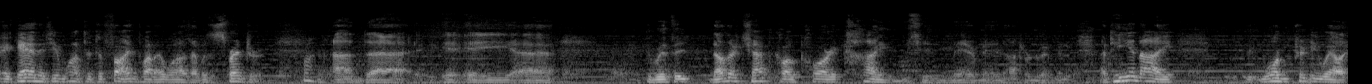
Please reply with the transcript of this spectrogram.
again, if you wanted to find what I was, I was a sprinter. And uh, a, a uh, with another chap called Pádraig Hines, he may or may not remember, and he and I won pretty well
